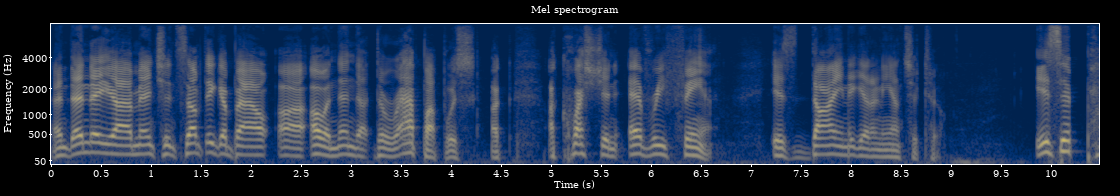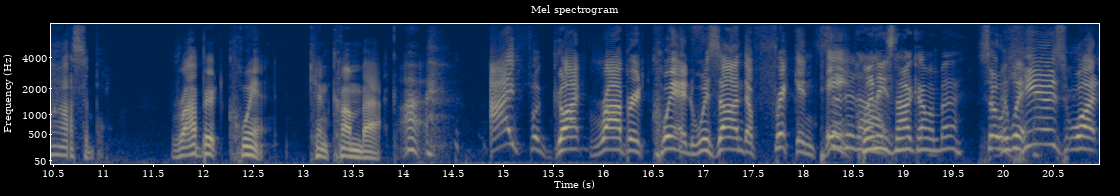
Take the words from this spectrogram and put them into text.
And then they uh, mentioned something about, uh, oh, and then the, the wrap up was a, a question every fan is dying to get an answer to. Is it possible Robert Quinn can come back? Forgot Robert Quinn was on the frickin' So team. did I. Quinny's not coming back. So here's what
